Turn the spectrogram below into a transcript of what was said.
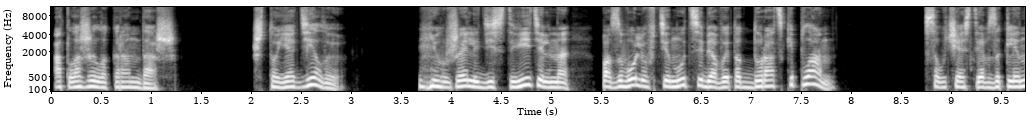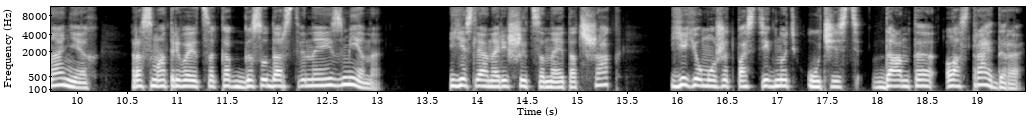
отложила карандаш. «Что я делаю? Неужели действительно позволю втянуть себя в этот дурацкий план?» Соучастие в заклинаниях рассматривается как государственная измена. Если она решится на этот шаг, ее может постигнуть участь Данте Ластрайдера,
